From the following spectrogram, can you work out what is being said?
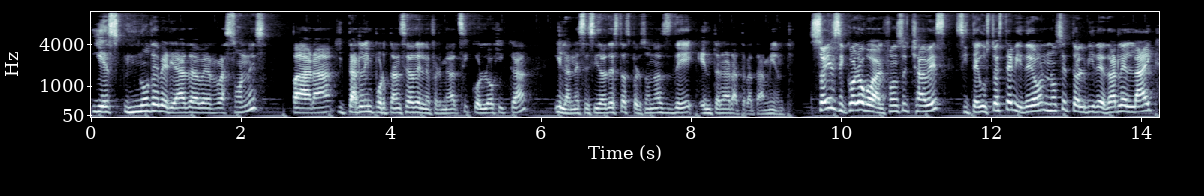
Y es, no debería de haber razones para quitar la importancia de la enfermedad psicológica y la necesidad de estas personas de entrar a tratamiento. Soy el psicólogo Alfonso Chávez. Si te gustó este video, no se te olvide darle like,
